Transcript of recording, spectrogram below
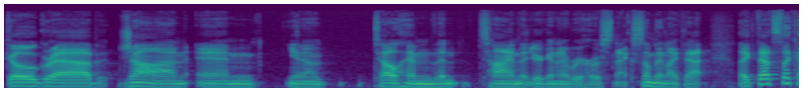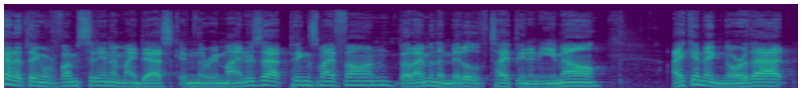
Go grab John and, you know, tell him the time that you're going to rehearse next, something like that. Like, that's the kind of thing where if I'm sitting at my desk and the reminders app pings my phone, but I'm in the middle of typing an email, I can ignore that,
